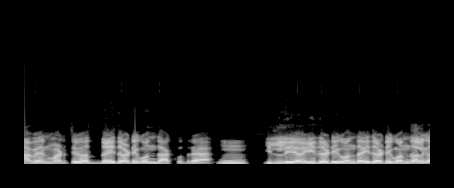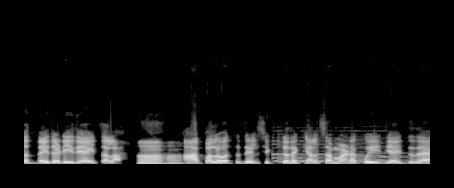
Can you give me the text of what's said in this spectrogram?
ನಾವೇನ್ ಮಾಡ್ತೀವಿ ಹದಿನೈದು ಅಡಿಗೆ ಒಂದ್ ಹಾಕಿದ್ರೆ ಇಲ್ಲಿ ಐದ್ ಅಡಿಗೆ ಒಂದ್ ಐದ್ ಅಡಿಗೆ ಒಂದ್ ಅಲ್ಲಿಗೆ ಹದಿನೈದು ಅಡಿ ಇದೆ ಐತಲ್ಲ ಆ ಫಲವತ್ತತೆ ಇಲ್ಲಿ ಸಿಗ್ತದೆ ಕೆಲಸ ಮಾಡಕ್ಕೂ ಈಜಿ ಆಯ್ತದೆ.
